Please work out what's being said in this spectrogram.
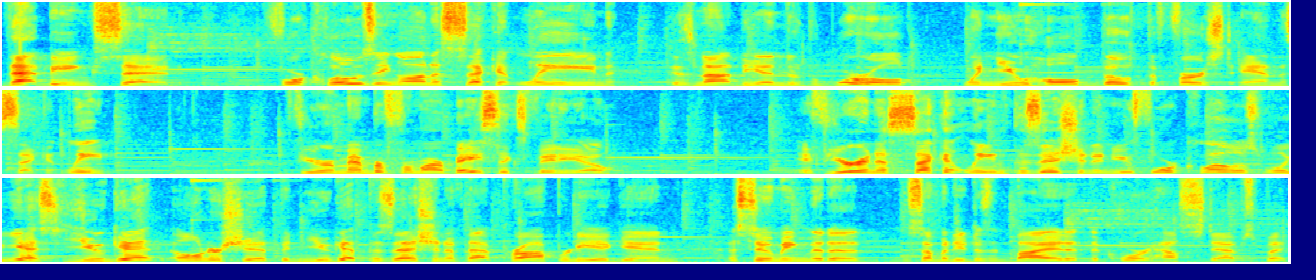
That being said, foreclosing on a second lien is not the end of the world when you hold both the first and the second lien. If you remember from our basics video, if you're in a second lien position and you foreclose, well, yes, you get ownership and you get possession of that property again, assuming that a, somebody doesn't buy it at the courthouse steps, but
